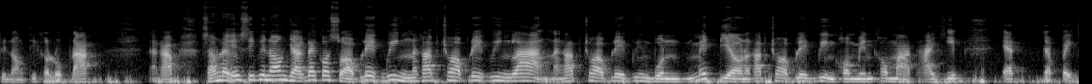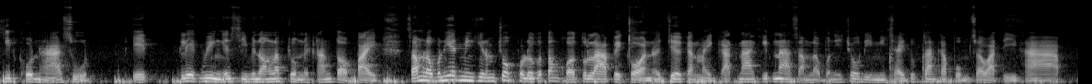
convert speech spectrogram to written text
พี่น้องที่เคารพรักนะครับสำหรับ FC พี่น้องอยากได้ข้อสอบเลขวิ่งนะครับชอบเลขวิ่งล่างนะครับ ชอบเลขวิ่งบนเม็ดเดียวนะครับ ชอบเลขวิ่งคอมเมนต์เข้ามาท้ายคลิป แอดจะไปคิดค้นหาสูตรเอเลขวิ่ง FC พี่น้องรับชมในครั้งต่อไปสำหรับวันนี้มินคีนำโชคพลอยก็ต้องขอตัวลาไปก่อนแล้วเจอกันใหม่กัดหน้าคลิปหน้าสำหรับวันนี้โชคดีมีชัยทุกท่านครับผมสวัสดีครับ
